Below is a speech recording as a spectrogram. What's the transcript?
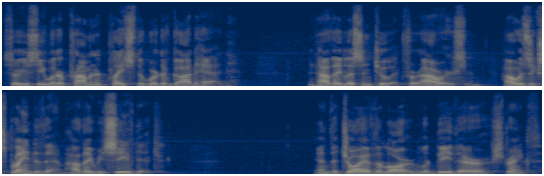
So you see what a prominent place the Word of God had and how they listened to it for hours, and how it was explained to them, how they received it. And the joy of the Lord would be their strength.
